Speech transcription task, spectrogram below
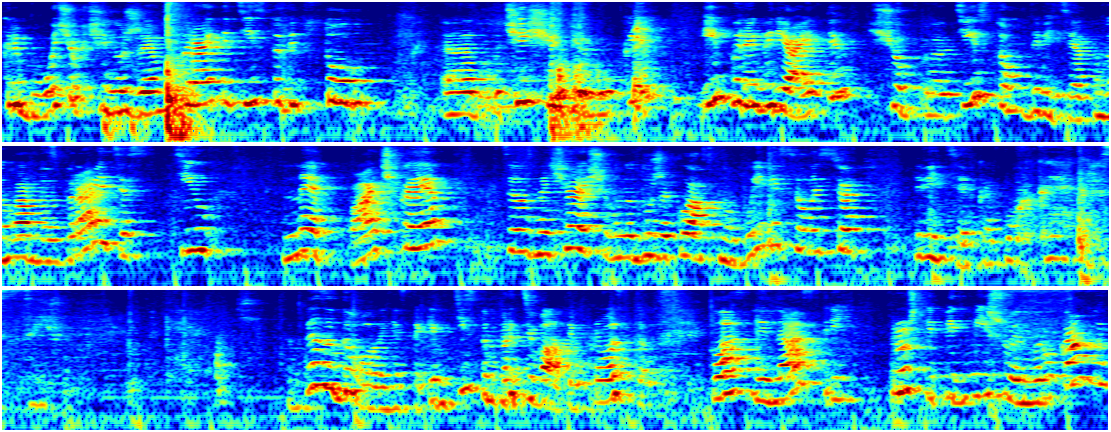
скрибочок чи ножем збирайте тісто від столу, е, очищуйте руки і перевіряйте, щоб е, тісто, дивіться, як воно гарно збирається, стіл не пачкає. Це означає, що воно дуже класно вимісилося. Дивіться, яке пухке, красиве. Таке. Задоволення з таким тістом працювати просто. Класний настрій. Трошки підмішуємо руками.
